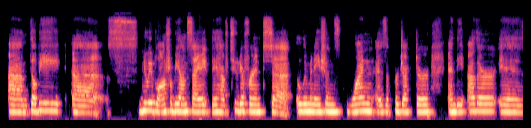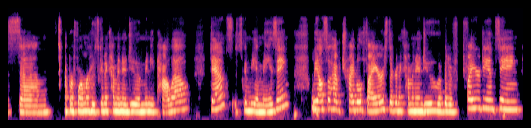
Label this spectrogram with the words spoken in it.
Um, there'll be uh, Blanche will be on site. They have two different uh, illuminations. One is a projector, and the other is um, a performer who's going to come in and do a mini powwow dance. It's going to be amazing. We also have tribal fires. They're going to come in and do a bit of fire dancing.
